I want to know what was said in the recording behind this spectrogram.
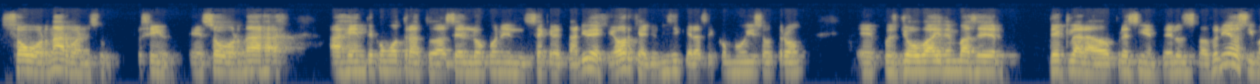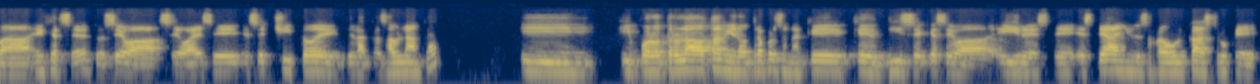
sobornar, bueno, sí, sobornar a, a gente como trató de hacerlo con el secretario de Georgia. Yo ni siquiera sé cómo hizo Trump. Eh, pues Joe Biden va a ser declarado presidente de los Estados Unidos y va a ejercer, entonces se va, se va ese, ese chito de, de la Casa Blanca. Y, y, por otro lado, también otra persona que, que, dice que se va a ir este, este año es Raúl Castro, que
